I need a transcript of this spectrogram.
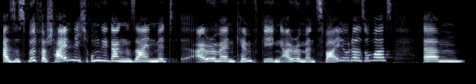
Also es wird wahrscheinlich rumgegangen sein mit Iron Man kämpft gegen Iron Man 2 oder sowas. Ähm,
